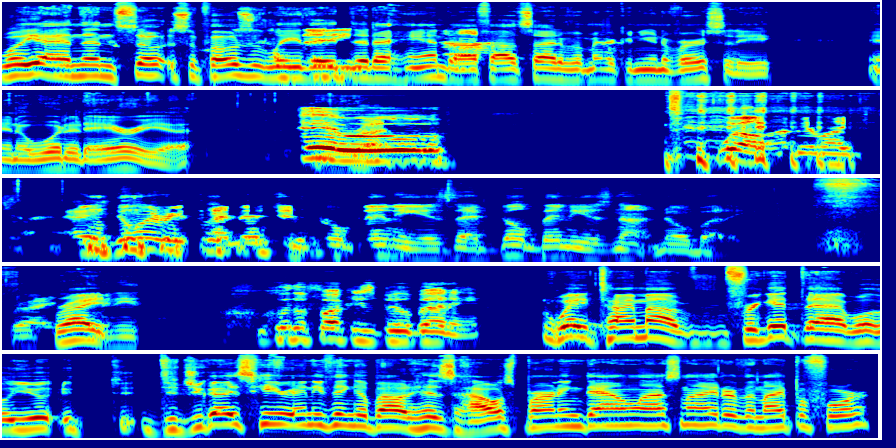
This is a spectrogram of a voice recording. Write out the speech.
Well, yeah, and then so supposedly they They- did a handoff outside of American University in a wooded area. Ew. Well, I mean, like and the only reason I mentioned Bill Binney is that Bill Binney is not nobody, right? I Right. mean, he's- Who the fuck is Bill Binney? Wait, time out. Forget that. Well, you did you guys hear anything about his house burning down last night or the night before?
